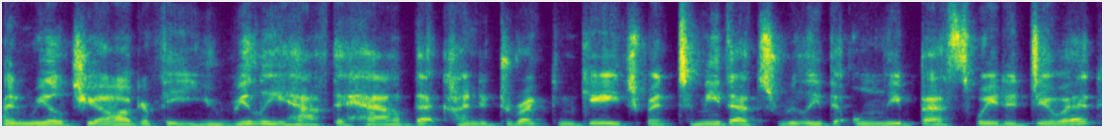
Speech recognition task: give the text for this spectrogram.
and real geography, you really have to have that kind of direct engagement. To me, that's really the only best way to do it.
